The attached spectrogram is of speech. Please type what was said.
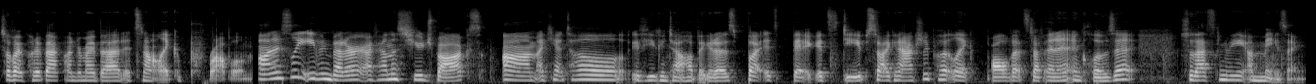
So if I put it back under my bed, it's not like a problem. Honestly, even better, I found this huge box. Um, I can't tell if you can tell how big it is, but it's big, it's deep. So I can actually put like all of that stuff in it and close it. So that's gonna be amazing.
